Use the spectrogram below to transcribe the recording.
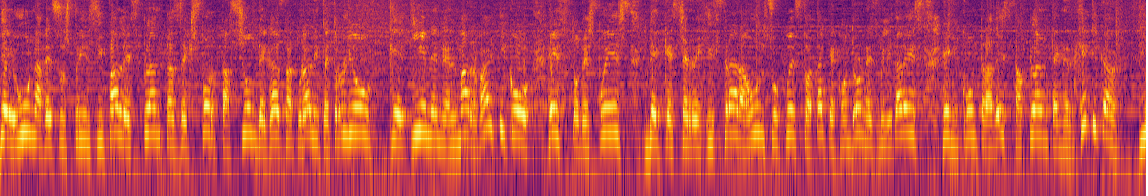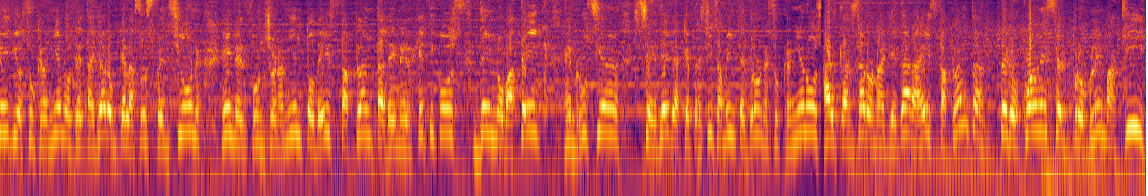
de una de sus principales plantas de exportación de gas natural y petróleo que tiene en mar Báltico. Esto después de que se registrara un supuesto ataque con drones militares en contra de esta planta energética. Medios ucranianos detallaron que la suspensión en el funcionamiento de esta planta de energéticos de Novatek en Rusia se debe a que precisamente drones ucranianos alcanzaron a llegar a esta planta. Pero ¿cuál es el problema aquí?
